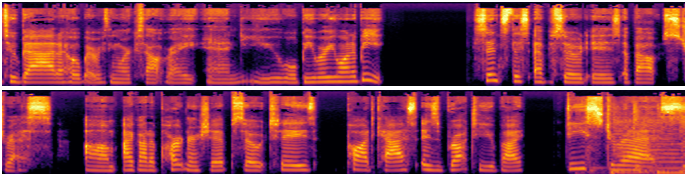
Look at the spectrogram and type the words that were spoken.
too bad. I hope everything works out right and you will be where you want to be. Since this episode is about stress, um, I got a partnership. So today's podcast is brought to you by De Stress.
